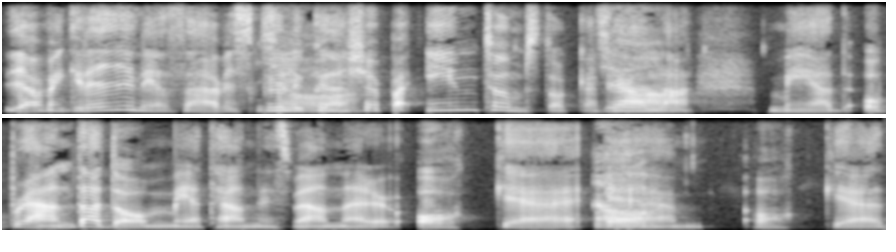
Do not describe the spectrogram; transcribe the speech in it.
ja, men grejen är så här, vi skulle Ja. kunna köpa in tumstockar till Ja. alla med, och branda dem med tennisvänner. Och, eh, Ja. eh, och eh,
